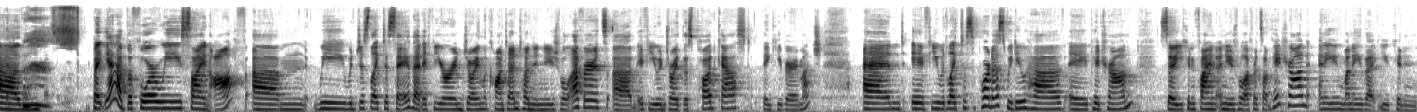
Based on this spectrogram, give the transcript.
Um, but yeah, before we sign off, um, we would just like to say that if you're enjoying the content on Unusual Efforts, um, if you enjoyed this podcast, thank you very much. And if you would like to support us, we do have a Patreon. So you can find Unusual Efforts on Patreon. Any money that you can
